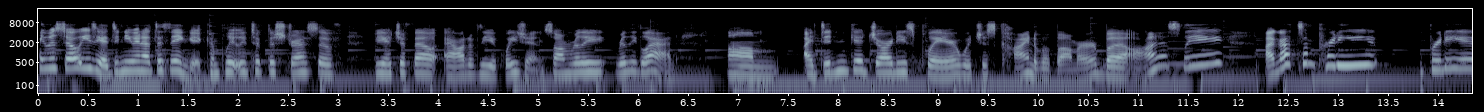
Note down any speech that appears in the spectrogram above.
It was so easy. I didn't even have to think. It completely took the stress of VHFL out of the equation. So I'm really, really glad. Um, I didn't get Jardy's player, which is kind of a bummer, but honestly, I got some pretty, pretty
